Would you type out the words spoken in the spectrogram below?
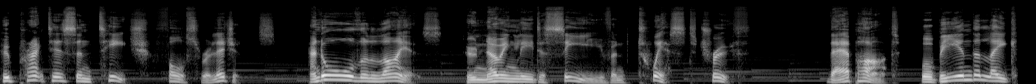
who practice and teach false religions, and all the liars who knowingly deceive and twist truth. Their part will be in the lake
